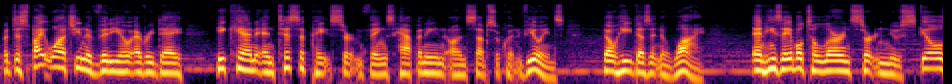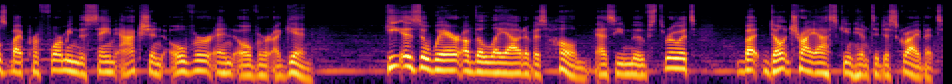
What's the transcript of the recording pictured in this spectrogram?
But despite watching a video every day, he can anticipate certain things happening on subsequent viewings, though he doesn't know why. And he's able to learn certain new skills by performing the same action over and over again. He is aware of the layout of his home as he moves through it, but don't try asking him to describe it.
